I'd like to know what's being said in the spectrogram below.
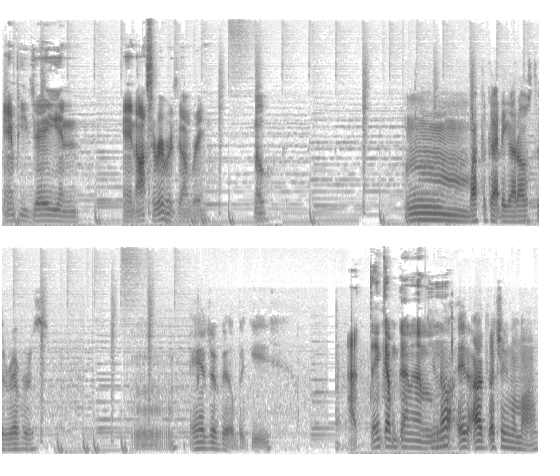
MPJ and and Austin Rivers gonna bring? No, Mmm, I forgot they got Austin Rivers. Mmm, and JaVale McGee. I think I'm gonna. You know, it, I, I changed my mind.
